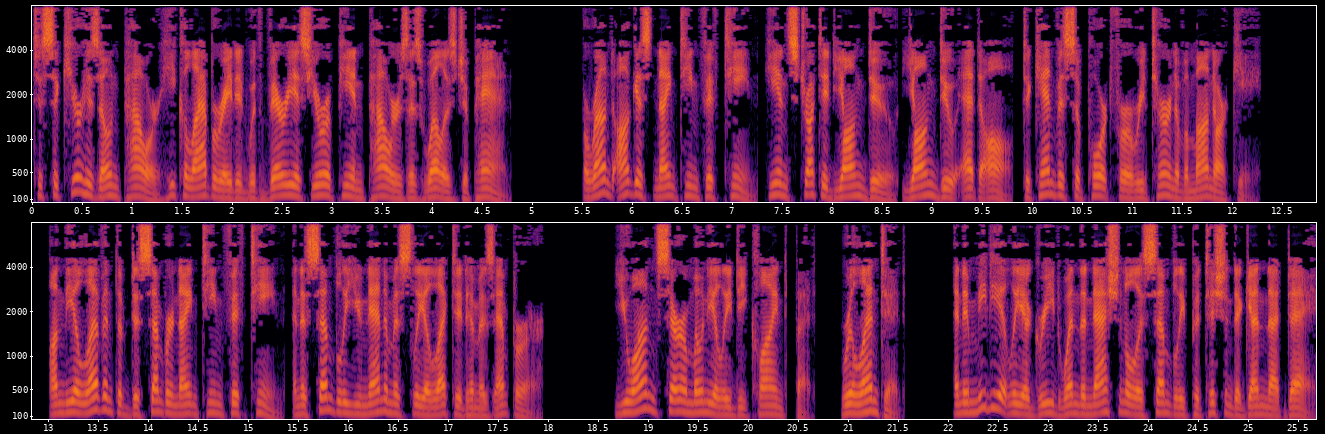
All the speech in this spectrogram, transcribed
To secure his own power he collaborated with various European powers as well as Japan. Around August 1915, he instructed Yang Du, Yang Du et al. to canvass support for a return of a monarchy. On the 11th of December 1915, an assembly unanimously elected him as emperor. Yuan ceremonially declined, but relented, and immediately agreed when the National Assembly petitioned again that day.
